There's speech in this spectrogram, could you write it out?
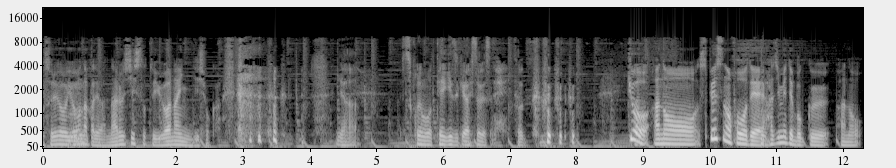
それを世の中ではナルシストと言わないんでしょうか。いや、これも定義づけが必要ですね。そうですね。今日、あのー、スペースの方で初めて僕、あの、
